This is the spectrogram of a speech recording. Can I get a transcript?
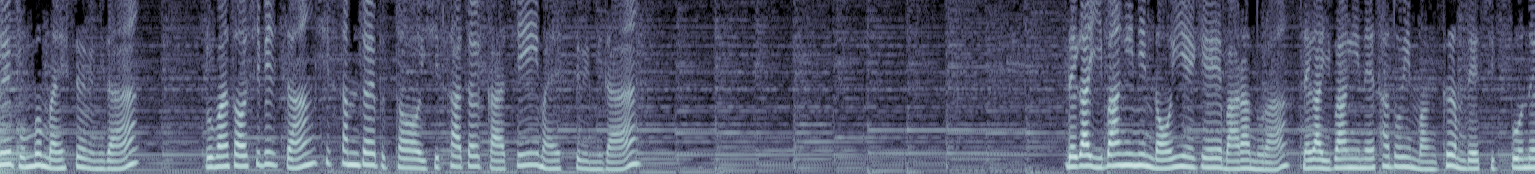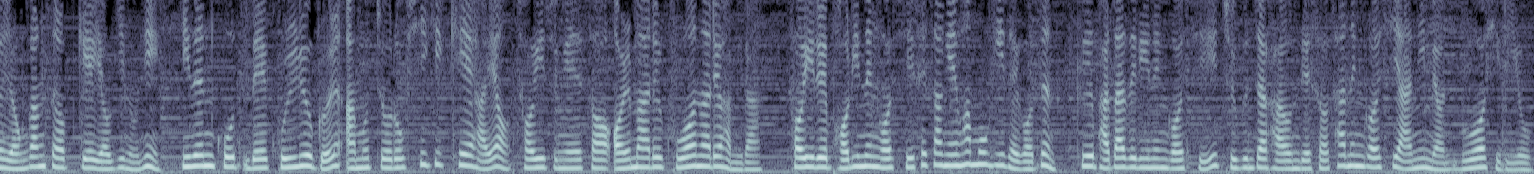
오늘 본문 말씀입니다. 로마서 11장 13절부터 24절까지 말씀입니다. 내가 이방인인 너희에게 말하노라. 내가 이방인의 사도인 만큼 내 직분을 영광스럽게 여기노니 이는 곧 내 골육을 아무쪼록 시기케 하여 저희 중에서 얼마를 구원하려 함이라. 저희를 버리는 것이 세상의 화목이 되거든 그 받아들이는 것이 죽은 자 가운데서 사는 것이 아니면 무엇이리요.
